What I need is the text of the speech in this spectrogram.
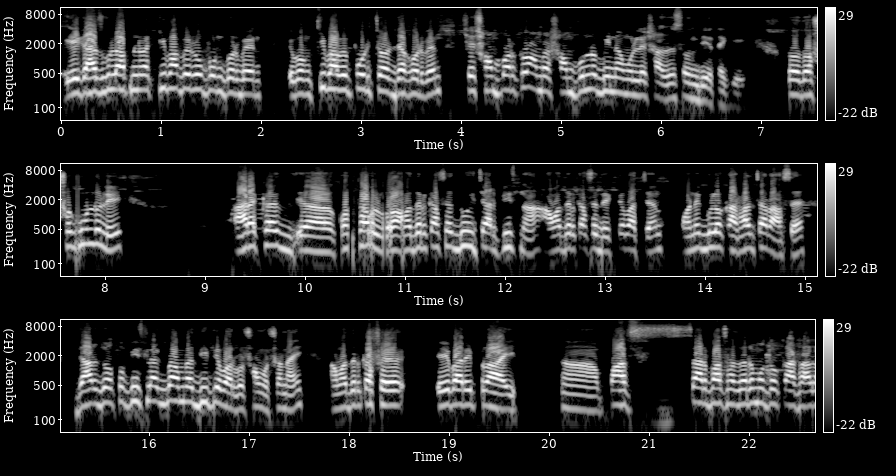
এই গাছগুলো আপনারা কীভাবে রোপণ করবেন এবং কীভাবে পরিচর্যা করবেন, সে সম্পর্কেও আমরা সম্পূর্ণ বিনামূল্যে সাজেশন দিয়ে থাকি। তো দর্শক মন্ডলী আর একটা কথা বলব। আমাদের কাছে দুই চার পিস না আমাদের কাছে দেখতে পাচ্ছেন অনেকগুলো কাঁঠাল চারা আছে। যার যত পিস লাগবে আমরা দিতে পারব সমস্যা নাই। আমাদের কাছে এবারে প্রায় পাঁচ চার পাঁচ হাজারের মতো কাঁঠাল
